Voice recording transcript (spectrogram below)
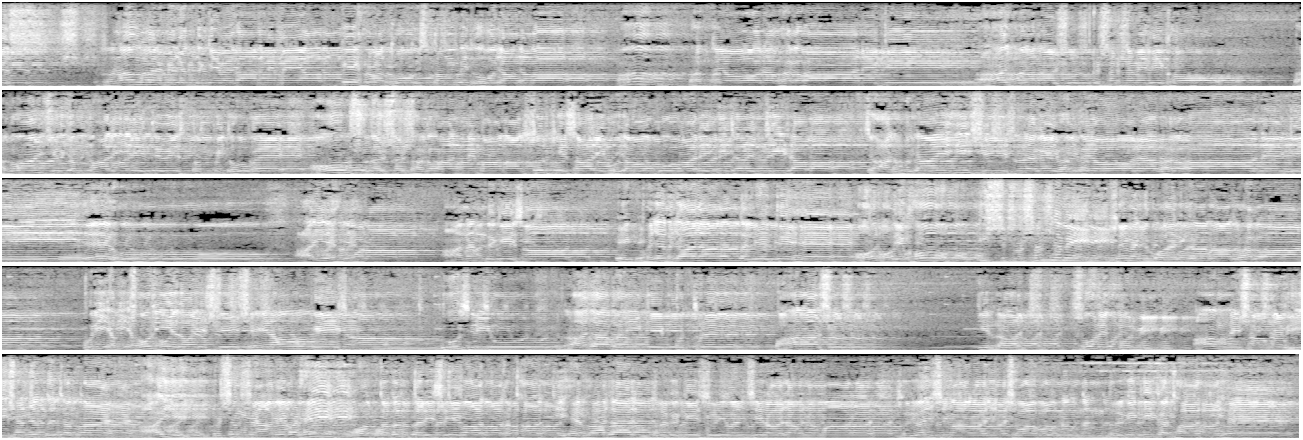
रणांगन में युद्ध के मैदान में मैं आपके हाथों स्तंभित हो जाऊँगा। हाँ भक्त और भगवान के, आज बानासुर प्रसंग में देखो, भगवान शिव जब मारी लेते हुए स्तंभित हो गए, और सुदर्शन भगवान ने बानासुर की सारी भुजाओं को आरे की तरह चीर डाला चार भुजाएँ ही शेष रह गई भक्त और भगवान की। हो। आइए हमारा आनंद के साथ एक भजन का आनंद लेते हैं और देखो, इस प्रसंग में स्वयं द्वारिकानाथ भगवान पूरी अब छोड़िए वंश के सेनाओं के साथ, दूसरी ओर राजा बलि के पुत्र बानासुर कि राज सोनेपुर में आमने सामने भीषण युद्ध चल रहा है। आइए, प्रसंग में आगे बढ़े और तदंतर इसके बाद कथा की है राजा दुर्ग के सूर्यवंशी राजा महाराज। सूर्यवंशी महाराज इच्छुआ नंदन दुर्ग की कथा की है।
